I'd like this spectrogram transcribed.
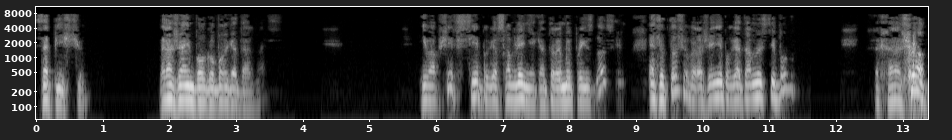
за пищу, выражаем Богу благодарность. И вообще все благословления, которые мы произносим, это тоже выражение благодарности Богу. Хорошо.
